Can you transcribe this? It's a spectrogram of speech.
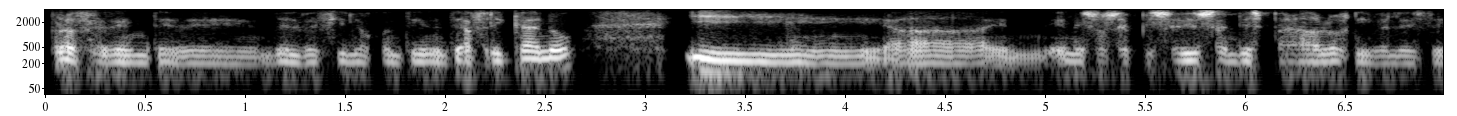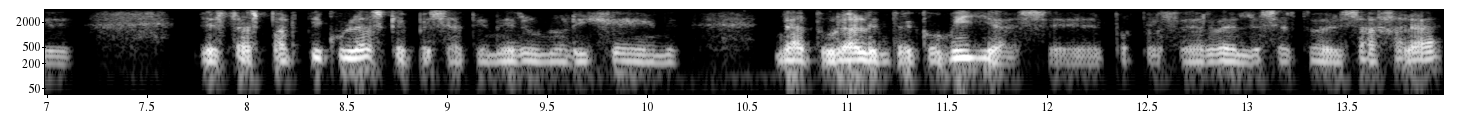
procedente del vecino continente africano y ah, en, esos episodios se han disparado los niveles de, estas partículas que pese a tener un origen natural entre comillas eh, por proceder del desierto del Sáhara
